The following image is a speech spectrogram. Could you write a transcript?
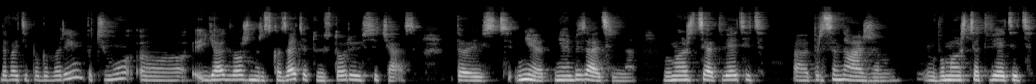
давайте поговорим, почему э, я должен рассказать эту историю сейчас. То есть нет, не обязательно. Вы можете ответить э, персонажем, вы можете ответить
